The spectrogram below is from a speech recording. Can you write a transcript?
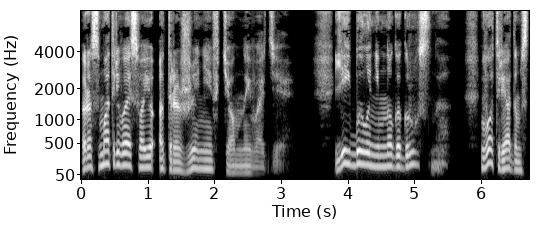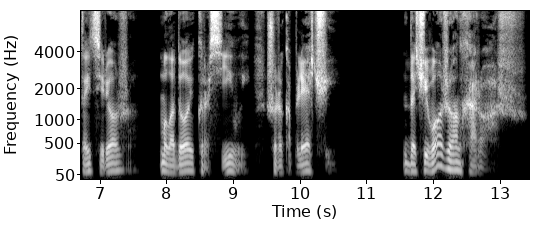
рассматривая свое отражение в темной воде. Ей было немного грустно. Вот рядом стоит Сережа. Молодой, красивый, широкоплечий. Да чего же он хорош.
